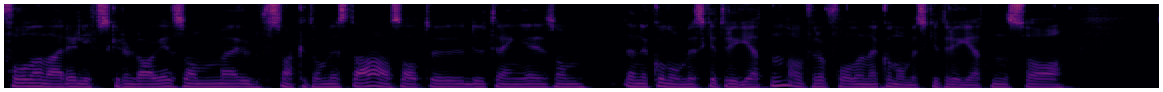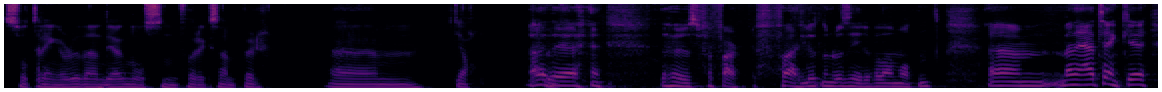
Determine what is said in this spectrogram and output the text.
få den der livsgrunnlaget som Ulf snakket om i stad. Altså at du, du trenger som den økonomiske tryggheten, og for å få den økonomiske tryggheten så, så trenger du den diagnosen, f.eks. Um, ehm, ja. Nei, det, det høres forferdelig ut når du sier det på den måten. Um, men jeg tenker,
